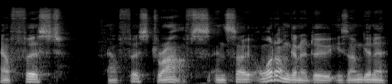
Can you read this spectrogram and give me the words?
our first our first drafts. And so what I'm going to do is I'm going to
